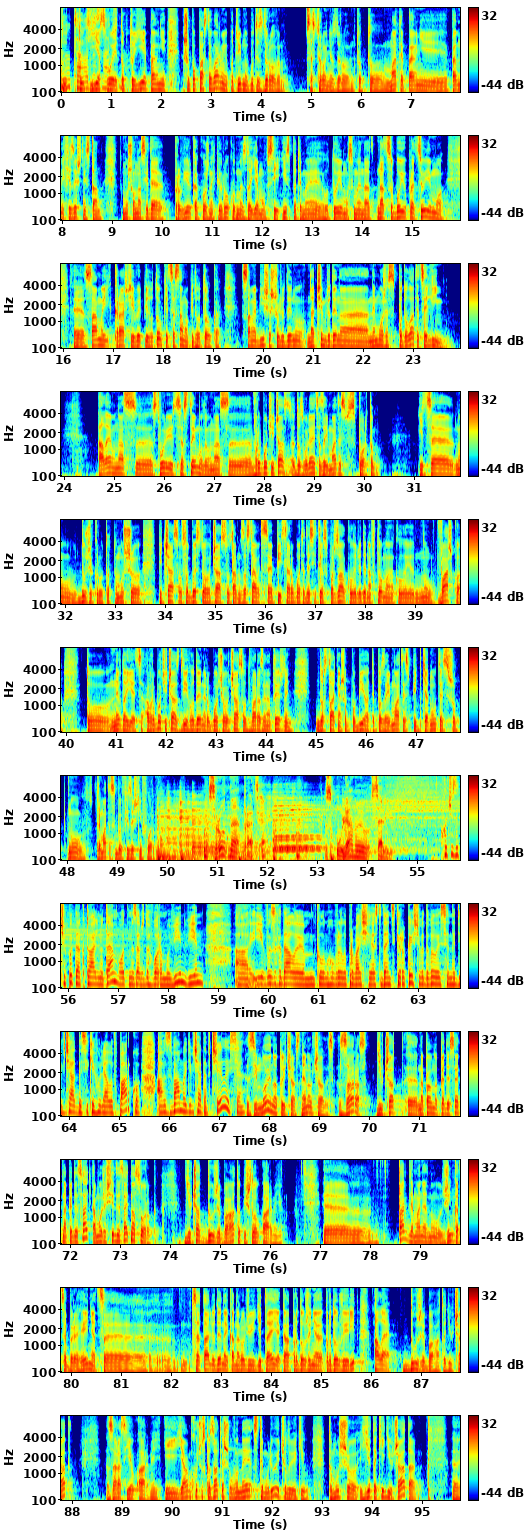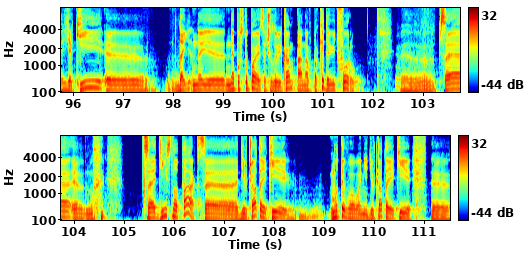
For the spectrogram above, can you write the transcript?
Тут ну, та, тут є свої, тобто є певні, щоб попасти в армію, потрібно бути здоровим, всесторонньо здоровим, тобто мати певні, певний фізичний стан. Тому що у нас йде провірка кожних півроку. Ми здаємо всі іспити, ми готуємося, ми над, над собою працюємо. Е, Самий кращий вид підготовки це самопідготовка. Саме більше, що людину, над чим людина не може подолати, це лінь. Але у нас е, створюються стимули, у нас е, в робочий час дозволяється займатися спортом. І це ну, дуже круто, тому що під час особистого часу там заставити себе після роботи десь йти в спортзал, коли людина втомлена, коли ну, важко, то не вдається. А в робочий час дві години робочого часу, два рази на тиждень достатньо, щоб побігати, позайматися, підтягнутися, щоб ну, тримати себе в фізичній формі. Сродна праця з Уляною Салій. Хочу зачепити актуальну тему. От ми завжди говоримо він, він. А, І ви згадали, коли ми говорили про ваші студентські роки, що ви дивилися на дівчат, десь які гуляли в парку. А з вами дівчата вчилися? Зі мною на той час не навчались. Зараз дівчат, е, напевно, 50 на 50, а може 60 на 40. Дівчат дуже багато пішло в армію. Е, так, для мене ну, жінка це берегиня, це це та людина, яка народжує дітей, яка продовження, продовжує рід. Але дуже багато дівчат зараз є в армії. І я вам хочу сказати, що вони стимулюють чоловіків, тому що є такі дівчата, е, які е, не поступаються чоловікам, а навпаки, дають фору. Е, це. Це дійсно так. Це дівчата, які мотивовані, дівчата, які е,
